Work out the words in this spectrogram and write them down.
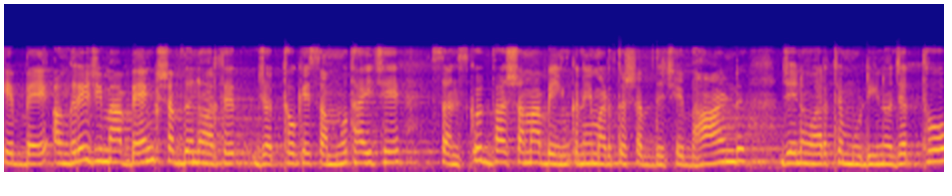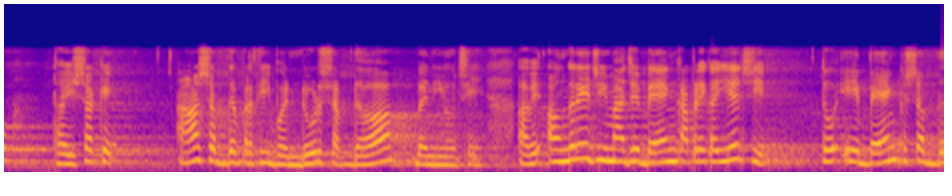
કે બે, અંગ્રેજીમાં બેંક શબ્દનો અર્થ જથ્થો કે સમૂહ થાય છે. સંસ્કૃત ભાષામાં બેંકને મળતો શબ્દ છે ભાંડ, જેનો અર્થ મૂડીનો જથ્થો થઈ શકે. આ શબ્દ પરથી ભંડોળ શબ્દ બન્યો છે. હવે અંગ્રેજીમાં જે બેંક આપણે કહીએ છીએ, તો એ બેંક શબ્દ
